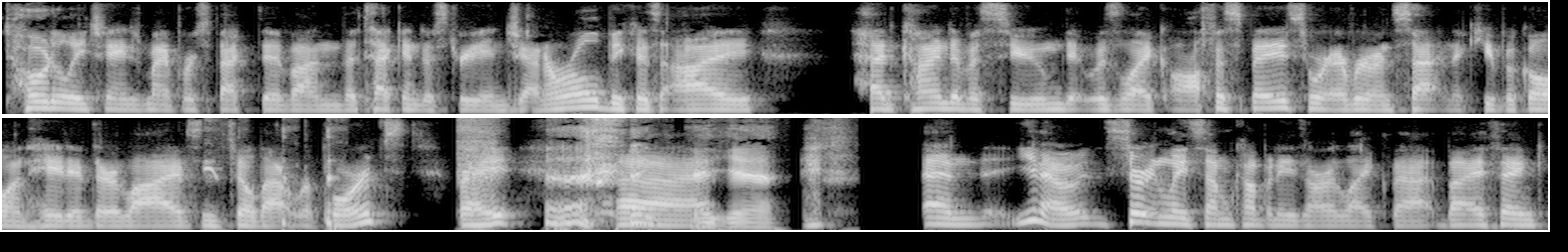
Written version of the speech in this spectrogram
totally changed my perspective on the tech industry in general because I had kind of assumed it was like office space where everyone sat in a cubicle and hated their lives and filled out reports, right? Uh, yeah. And, you know, certainly some companies are like that. But I think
